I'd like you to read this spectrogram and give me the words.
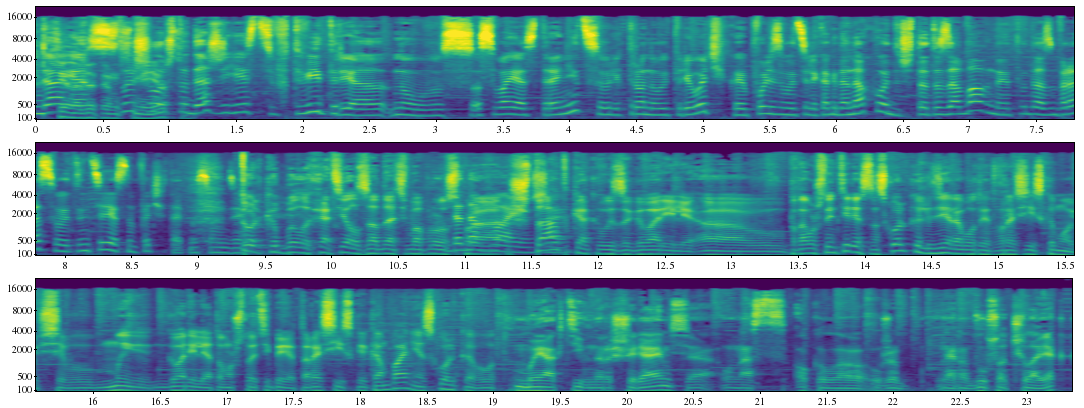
Да, Все я слышала, смеются. что даже есть в Твиттере ну, своя страница у электронного переводчика, и пользователи, когда находят что-то забавное, туда сбрасывают. Интересно почитать, на самом деле. Только было хотел задать вопрос Да про штат, уже. как вы заговорили, э, потому что интересно, сколько людей работает в российском офисе? Мы говорили о том, что теперь это российская компания, сколько вот... Мы активно расширяемся. У нас около уже, наверное, 200 человек.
